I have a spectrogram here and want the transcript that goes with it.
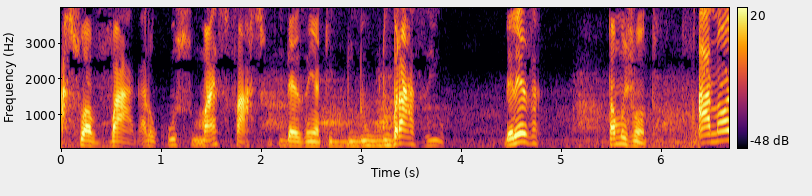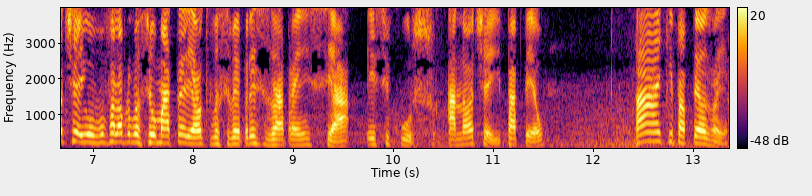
a sua vaga no curso mais fácil de desenho aqui do, do, do Brasil. Beleza? Tamo junto. Anote aí, eu vou falar para você o material que você vai precisar para iniciar esse curso. Anote aí, papel. Ah, que papel aí.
